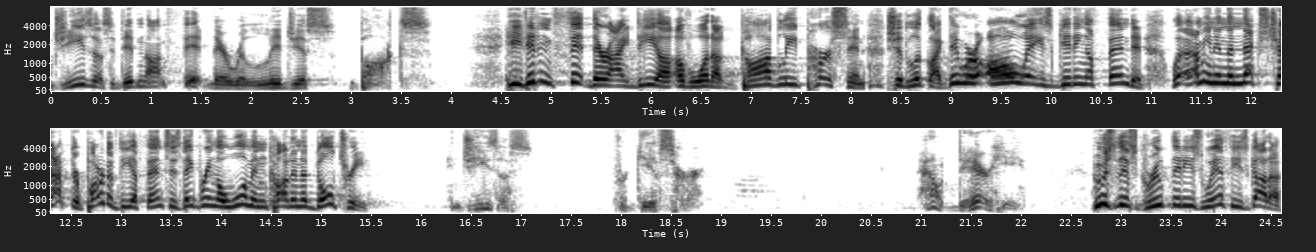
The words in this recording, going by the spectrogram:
Jesus did not fit their religious box. He didn't fit their idea of what a godly person should look like. They were always getting offended. Well, I mean, in the next chapter, part of the offense is they bring a woman caught in adultery, and Jesus forgives her. How dare he? Who's this group that he's with? He's got a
